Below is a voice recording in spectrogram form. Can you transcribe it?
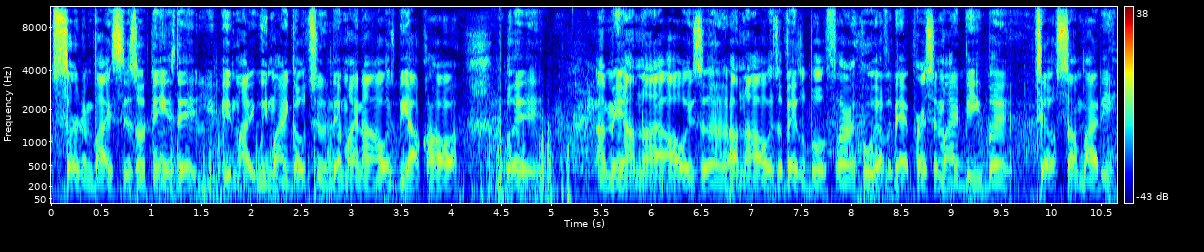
certain vices or things that you, it might we might go to. That might not always be alcohol, but I mean I'm not always uh, I'm not always available for whoever that person might be. But tell somebody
